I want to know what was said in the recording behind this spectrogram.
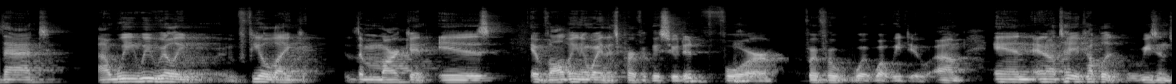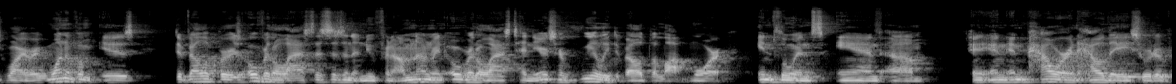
that uh, we we really feel like the market is evolving in a way that's perfectly suited for mm-hmm. for, for what we do. Um, and and I'll tell you a couple of reasons why. Right, one of them is developers over the last this isn't a new phenomenon. Right, over the last ten years have really developed a lot more influence and um, and, and power in how they sort of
